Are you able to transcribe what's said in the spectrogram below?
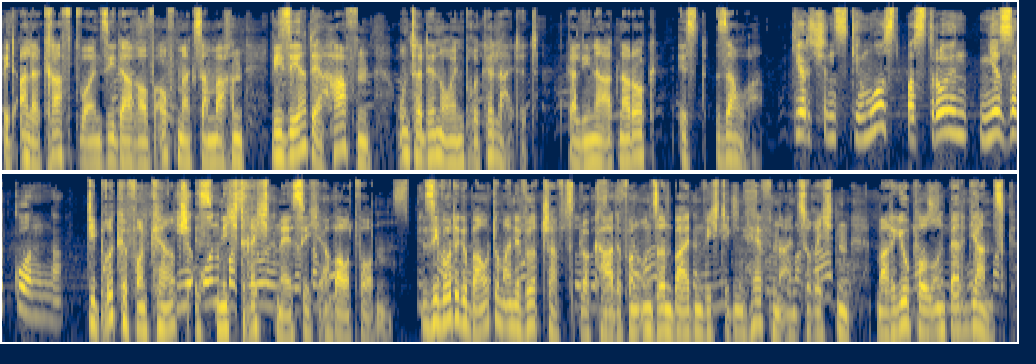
Mit aller Kraft wollen sie darauf aufmerksam machen, wie sehr der Hafen unter der neuen Brücke leidet. Galina Adnarok ist sauer. Die Brücke von Kertsch ist nicht rechtmäßig erbaut worden. Sie wurde gebaut, um eine Wirtschaftsblockade von unseren beiden wichtigen Häfen einzurichten, Mariupol und Berdjansk.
